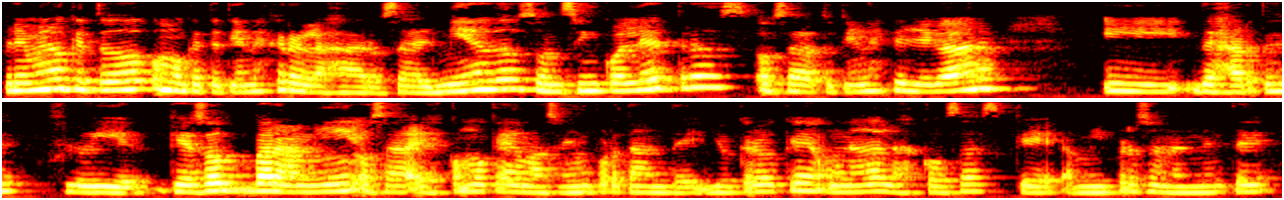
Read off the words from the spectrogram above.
primero que todo como que te tienes que relajar. O sea, el miedo son cinco letras, o sea, tú tienes que llegar y dejarte fluir, que eso para mí, o sea, es como que demasiado importante. Yo creo que una de las cosas que a mí personalmente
